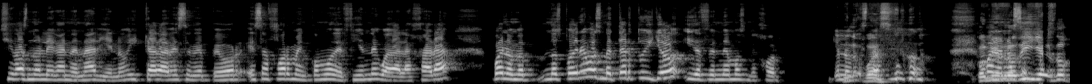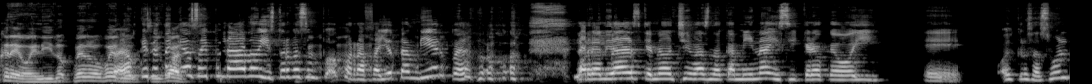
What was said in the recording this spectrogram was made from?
Chivas no le gana a nadie, ¿no? Y cada vez se ve peor esa forma en cómo defiende Guadalajara. Bueno, nos podríamos meter tú y yo y defendemos mejor que lo que está con mis rodillas no creo, Eli, pero bueno. Aunque se te quedas ahí parado y estorbas un poco, Rafa, yo también, pero la realidad es que no, Chivas no camina y sí creo que hoy, eh, hoy Cruz Azul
